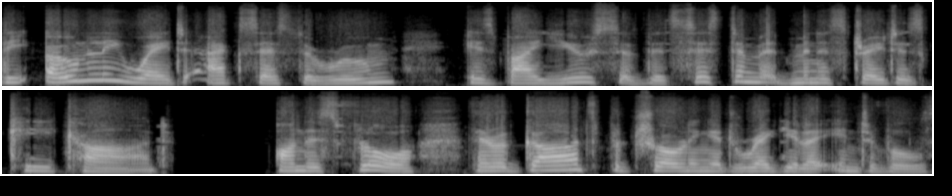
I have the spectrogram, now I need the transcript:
The only way to access the room is by use of the system administrator's key card. On this floor, there are guards patrolling at regular intervals.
